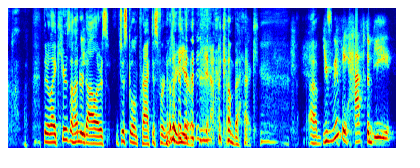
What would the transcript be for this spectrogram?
They're like, here's a hundred dollars, just go and practice for another year. Yeah. Come back. You really have to be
